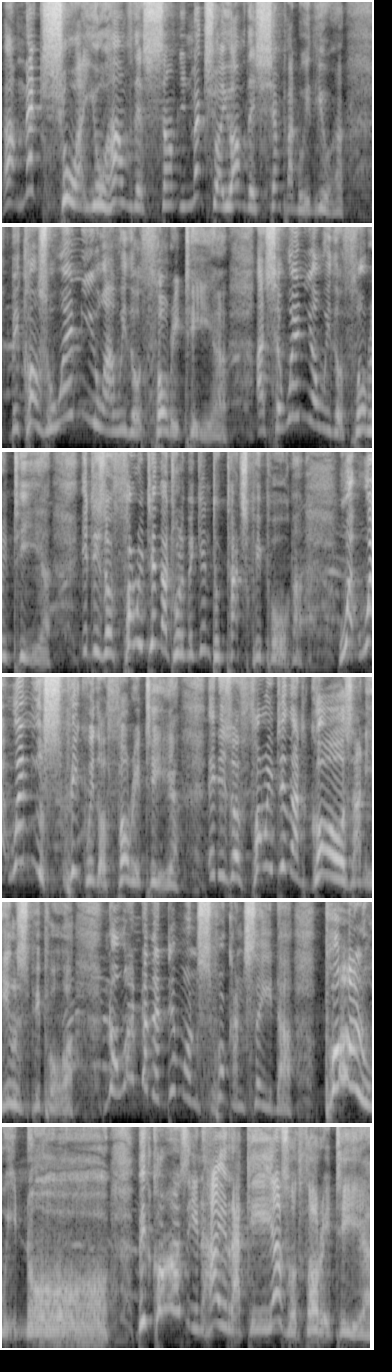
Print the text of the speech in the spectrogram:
Uh, make sure you have the make sure you have the shepherd with you. huh? Because when you are with authority, uh, I say when you're with authority, uh, it is authority that will begin to touch people. When, when, you speak with authority, uh, it is authority that goes and heals people. No wonder the demon spoke and said, uh, Paul, we know. Because in hierarchy, he has authority.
